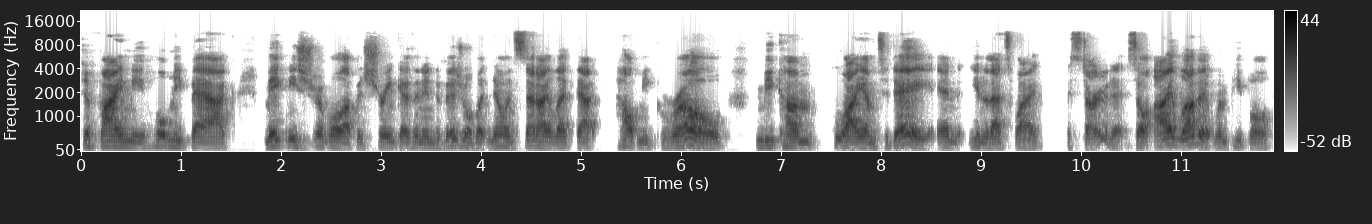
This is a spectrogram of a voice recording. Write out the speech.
define me, hold me back, make me shrivel up and shrink as an individual. But no, instead I let that help me grow and become who I am today. And you know, that's why I started it. So I love it when people,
